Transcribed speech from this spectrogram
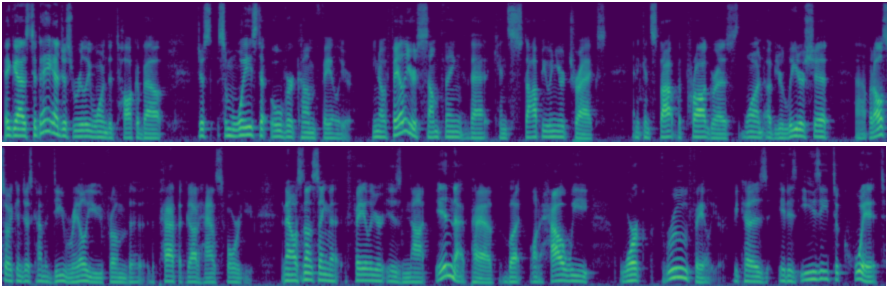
Hey guys, today I just really wanted to talk about just some ways to overcome failure. You know, failure is something that can stop you in your tracks and it can stop the progress, one, of your leadership, uh, but also it can just kind of derail you from the, the path that God has for you. Now, it's not saying that failure is not in that path, but on how we work through failure because it is easy to quit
